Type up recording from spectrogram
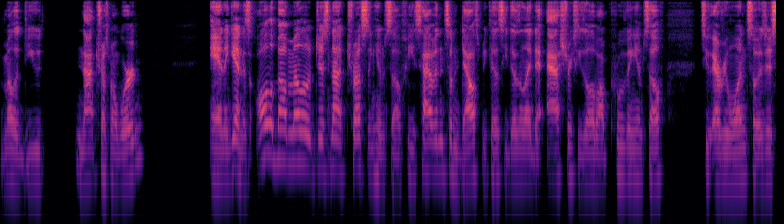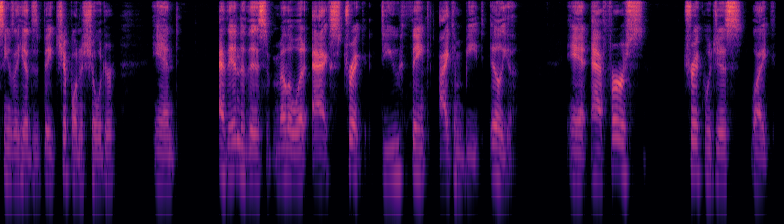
Melo, do you not trust my word? And again, it's all about Melo just not trusting himself. He's having some doubts because he doesn't like the asterisks. He's all about proving himself to everyone. So it just seems like he had this big chip on his shoulder. And at the end of this, Melo would ask Trick, do you think I can beat Ilya? And at first, Trick would just like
